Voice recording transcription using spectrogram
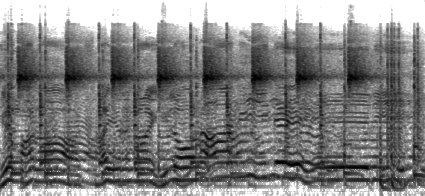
હે મારા શાયરના હિલોરાની દેવી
